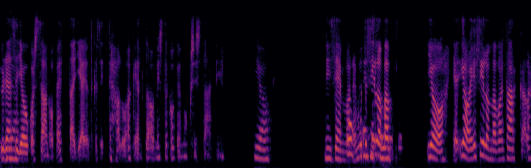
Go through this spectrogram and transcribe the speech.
yleensä joukossa on opettajia, jotka sitten haluaa kertoa omista kokemuksistaan. Niin, Joo. niin semmoinen. Oh, Mutta silloin mä, joo, ja, joo, ja silloin mä voin tarkkailla,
